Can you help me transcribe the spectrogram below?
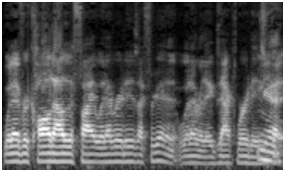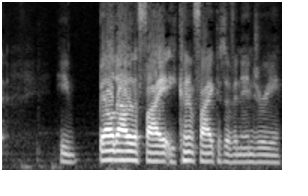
whatever called out of the fight, whatever it is, I forget whatever the exact word is, Yeah. but he bailed out of the fight. He couldn't fight because of an injury.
